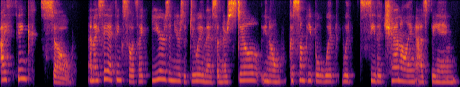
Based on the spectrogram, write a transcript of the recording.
I think so and i say i think so it's like years and years of doing this and there's still you know because some people would would see the channeling as being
